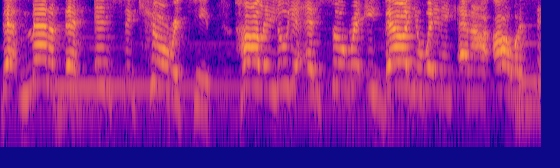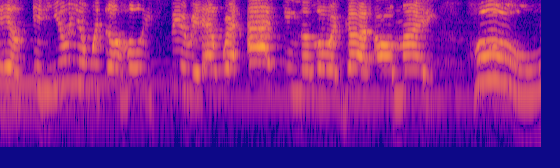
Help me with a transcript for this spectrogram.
that manifest insecurity. Hallelujah. And so we're evaluating and our, ourselves in union with the Holy Spirit, and we're asking the Lord God Almighty, who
